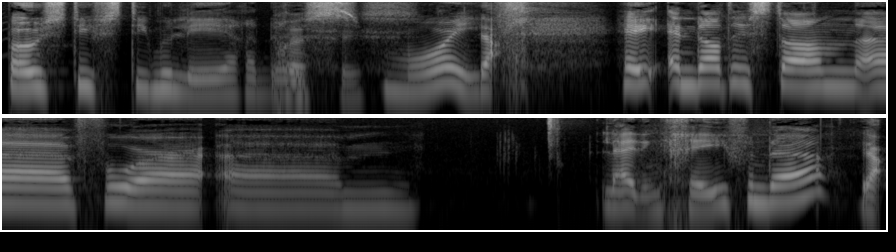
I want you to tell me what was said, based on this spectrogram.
Positief stimuleren dus. Precies. Mooi. Ja. Hey, en dat is dan uh, voor um, leidinggevende. Ja.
